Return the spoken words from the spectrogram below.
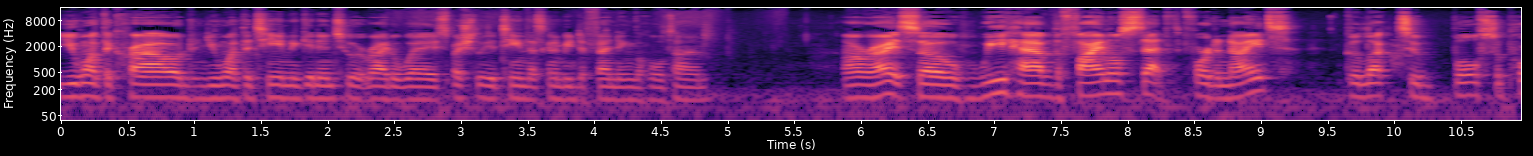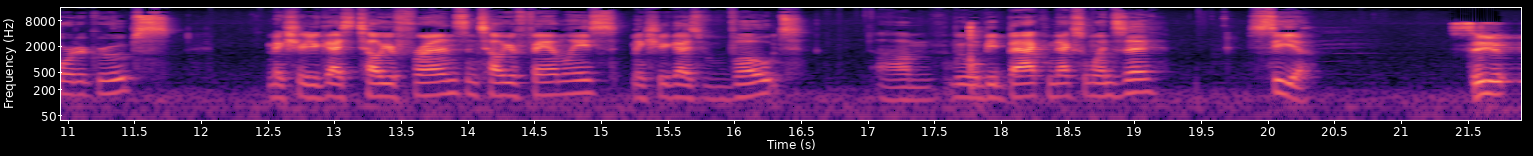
you want the crowd and you want the team to get into it right away, especially a team that's going to be defending the whole time. All right, so we have the final set for tonight. Good luck to both supporter groups. Make sure you guys tell your friends and tell your families. Make sure you guys vote. Um, we will be back next Wednesday. See ya. See you.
